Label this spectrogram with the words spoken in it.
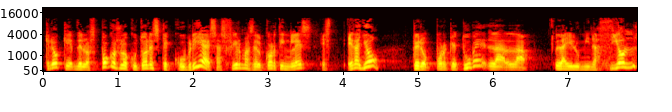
Creo que de los pocos locutores que cubría esas firmas del corte inglés era yo. Pero porque tuve la, la, la iluminación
